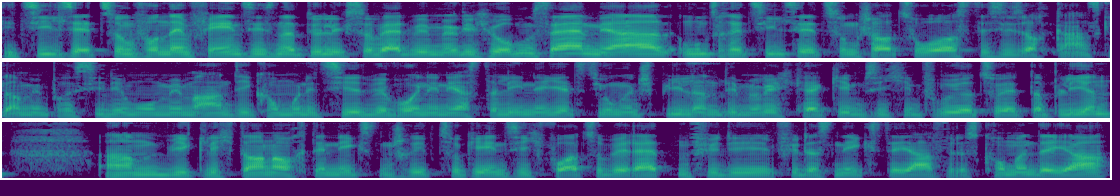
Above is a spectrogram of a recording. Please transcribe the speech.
die Zielsetzung von den Fans ist natürlich so weit wie möglich oben sein. Ja, unsere Zielsetzung schaut so aus, das ist auch ganz klar mit dem Präsidium und mit dem Andi kommuniziert. Wir wollen in erster Linie jetzt jungen Spielern die Möglichkeit geben, sich im Frühjahr zu etablieren, ähm, wirklich dann auch den nächsten Schritt zu gehen, sich vorzubereiten für, die, für das nächste Jahr, für das kommende Jahr.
